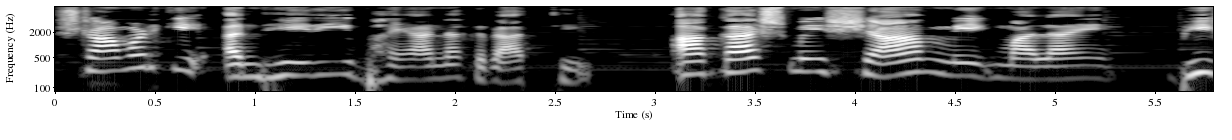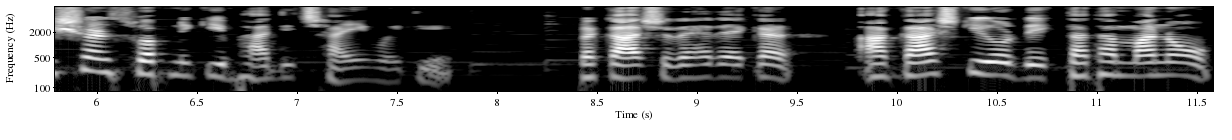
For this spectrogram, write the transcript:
श्रावण की अंधेरी भयानक रात थी। आकाश में श्याम मेघमालाएँ, भीषण स्वप्न की भांति छाई हुई थी। प्रकाश रह रहकर आकाश की ओर देखता था, मानो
